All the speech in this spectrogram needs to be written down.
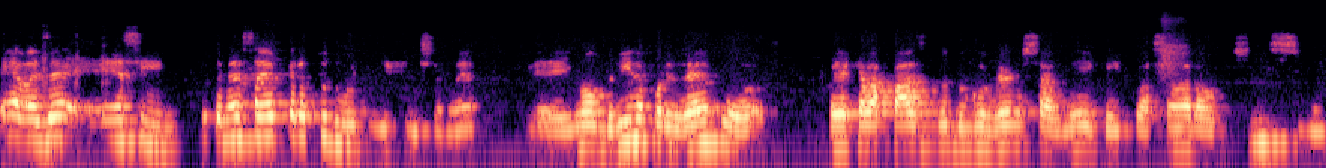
É, mas é, é assim, nessa época era tudo muito difícil, né? É, em Londrina, por exemplo, foi aquela fase do, do governo Sarney, que a inflação era altíssima.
